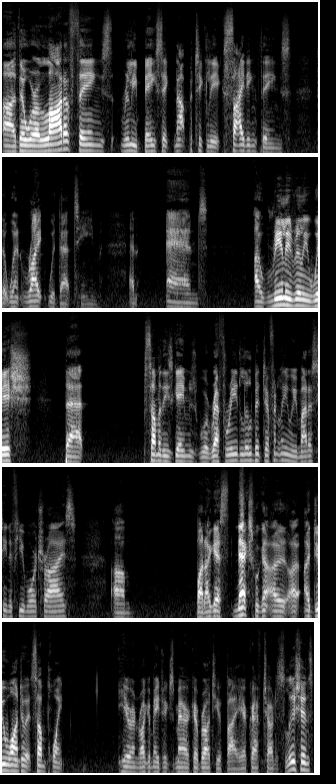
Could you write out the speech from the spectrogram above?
uh, there were a lot of things, really basic, not particularly exciting things that went right with that team, and and I really really wish that some of these games were refereed a little bit differently. We might have seen a few more tries. Um, but I guess next we're gonna. I, I, do want to at some point here on Rugga Matrix America, brought to you by Aircraft Charter Solutions,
